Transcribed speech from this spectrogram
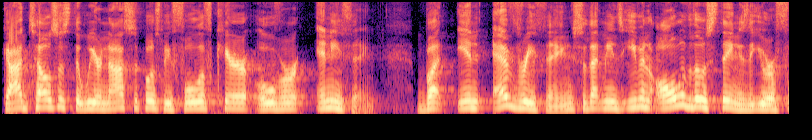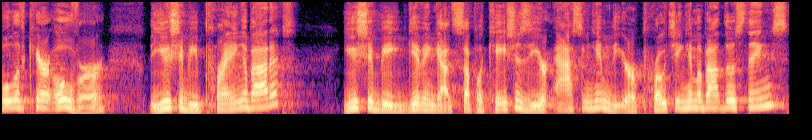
God tells us that we are not supposed to be full of care over anything but in everything. So that means even all of those things that you are full of care over, that you should be praying about it. You should be giving God supplications that you're asking Him, that you're approaching Him about those things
